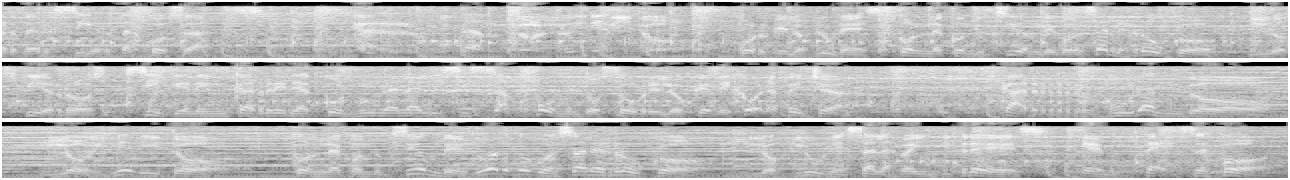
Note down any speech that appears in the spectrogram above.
Perder ciertas cosas. Carburando lo inédito. Porque los lunes, con la conducción de González Rouco, los fierros siguen en carrera con un análisis a fondo sobre lo que dejó la fecha. Carburando lo inédito. Con la conducción de Eduardo González Rouco. Los lunes a las 23 en Tex Sports.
